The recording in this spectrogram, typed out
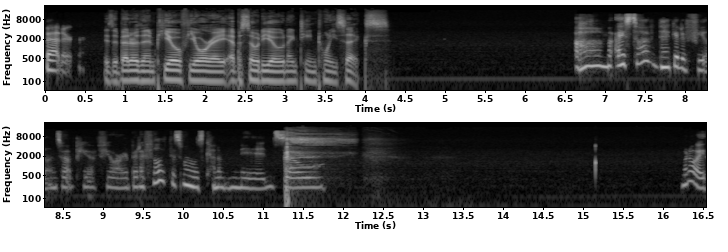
better. Is it better than Piofiore Episodio 1926? Um, I still have negative feelings about Piofiore, but I feel like this one was kind of mid, so what do I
